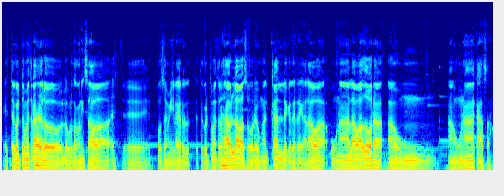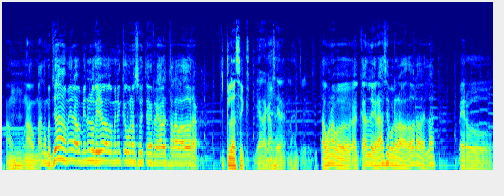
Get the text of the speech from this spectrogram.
Este cortometraje lo, lo protagonizaba este, José Miguel. Este cortometraje hablaba sobre un alcalde que le regalaba una lavadora a un a una casa, a un, una- como, ya, mira, miren lo que yo hago, miren qué bueno soy, te regalo esta lavadora. Classic. Y a la casa la gente le dice, sí, está bueno, pues, alcalde, gracias por la lavadora, ¿verdad? Pero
